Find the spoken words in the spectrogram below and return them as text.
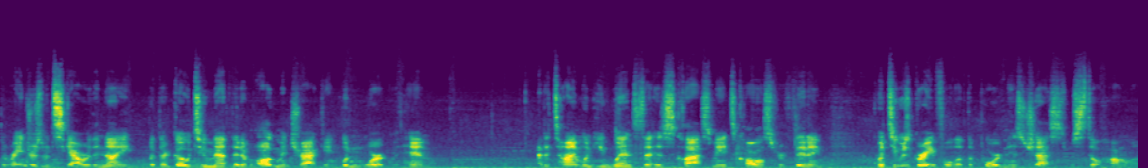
The Rangers would scour the night, but their go-to method of augment tracking wouldn't work with him. At a time when he winced at his classmates' calls for fitting, Quincy was grateful that the port in his chest was still hollow.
